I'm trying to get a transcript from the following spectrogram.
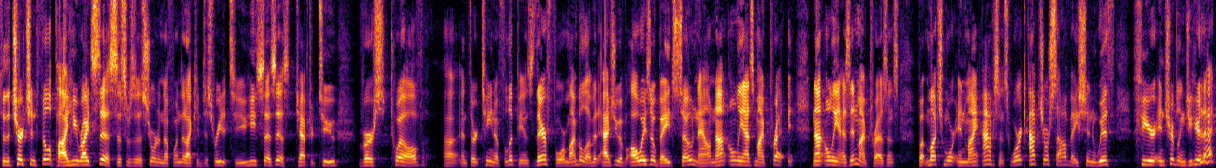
To the church in Philippi, he writes this. This was a short enough one that I could just read it to you. He says this, chapter 2, verse 12 uh, and 13 of Philippians. Therefore, my beloved, as you have always obeyed, so now, not only as my pre- not only as in my presence, but much more in my absence. Work out your salvation with fear and trembling. Did you hear that?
